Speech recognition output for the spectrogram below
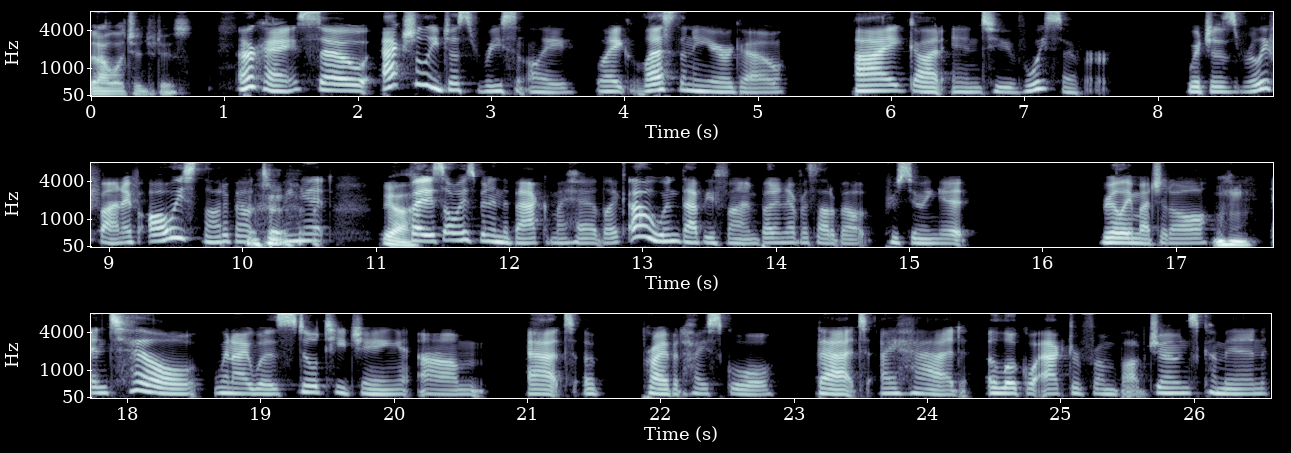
that I'll let you introduce. Okay. So actually, just recently, like less than a year ago, I got into voiceover, which is really fun. I've always thought about doing it. Yeah. but it's always been in the back of my head like oh wouldn't that be fun but i never thought about pursuing it really much at all Mhm. until when i was still teaching um, at a private high school that i had a local actor from bob jones come in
